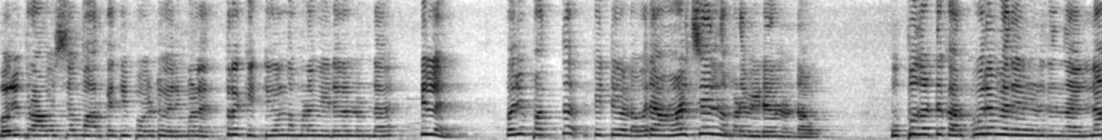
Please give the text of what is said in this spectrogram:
ഒരു പ്രാവശ്യം മാർക്കറ്റിൽ പോയിട്ട് വരുമ്പോൾ എത്ര കിറ്റുകൾ നമ്മുടെ വീടുകളിലുണ്ട്? ഇല്ലേ? ഒരു പത്ത് കിറ്റുകൾ ഒരാഴ്ചയിൽ നമ്മുടെ വീടുകളിലുണ്ടാവും. ഉപ്പ് തൊട്ട് കർപ്പൂരം വരെ വരുന്ന എല്ലാ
